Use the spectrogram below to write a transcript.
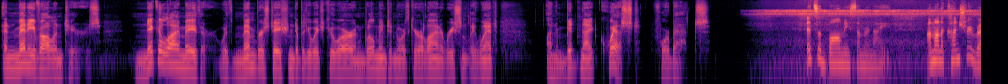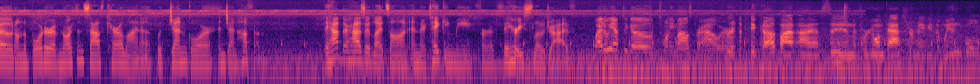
and many volunteers. Nikolai Mather with member station WHQR in Wilmington, North Carolina, recently went on a midnight quest for bats. It's a balmy summer night. I'm on a country road on the border of North and South Carolina with Jen Gore and Jen Huffam. They have their hazard lights on and they're taking me for a very slow drive. Why do we have to go 20 miles per hour? For it to pick up, I, I assume if we're going faster, maybe the wind will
